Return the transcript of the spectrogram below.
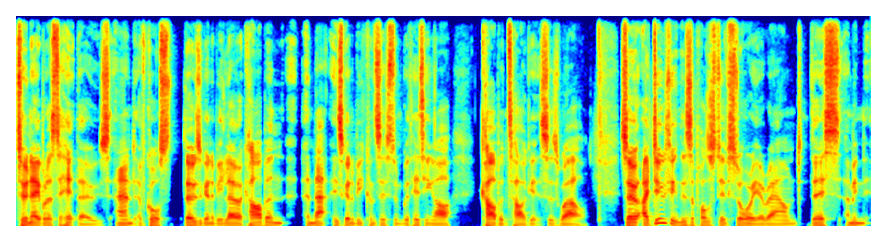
to enable us to hit those. And of course, those are going to be lower carbon, and that is going to be consistent with hitting our carbon targets as well. So I do think there's a positive story around this. I mean,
